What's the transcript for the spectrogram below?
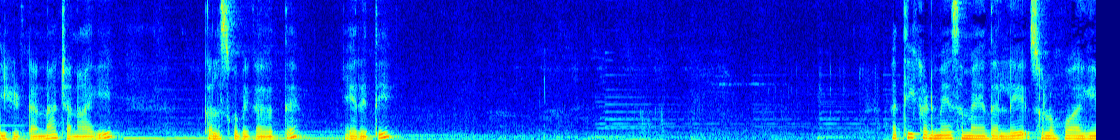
ಈ ಹಿಟ್ಟನ್ನು ಚೆನ್ನಾಗಿ ಕಲಿಸ್ಕೋಬೇಕಾಗತ್ತೆ. ಈ ರೀತಿ. ಅತಿ ಕಡಿಮೆ ಸಮಯದಲ್ಲಿ ಸುಲಭವಾಗಿ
